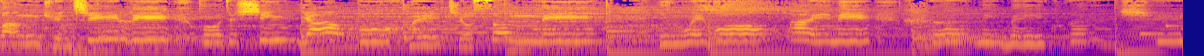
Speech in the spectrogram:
方圆几里，我的心要不回就送你，因为我爱你，和你没关系。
